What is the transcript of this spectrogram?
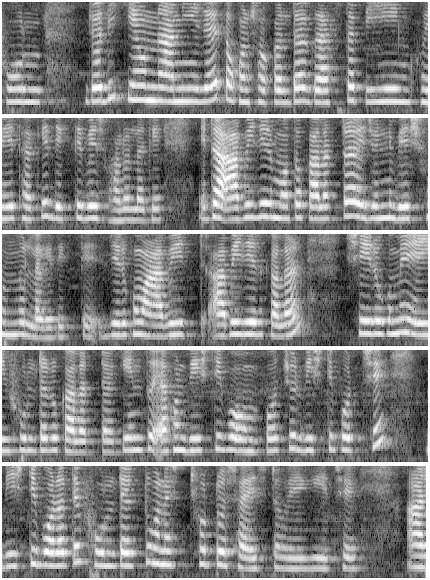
ফুল যদি কেউ না নিয়ে যায়, তখন সকালটা গাছটা পিঙ্ক হয়ে থাকে, দেখতে বেশ ভালো লাগে। এটা আবিরের মতো কালারটা, এই জন্য বেশ সুন্দর লাগে দেখতে। যেরকম আবির, আবিরের কালার, সেই রকমই এই ফুলটারও কালারটা। কিন্তু এখন বৃষ্টি প্রচুর বৃষ্টি পড়ছে। বৃষ্টি পড়াতে ফুলটা একটু মানে ছোট সাইজটা হয়ে গিয়েছে। আর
